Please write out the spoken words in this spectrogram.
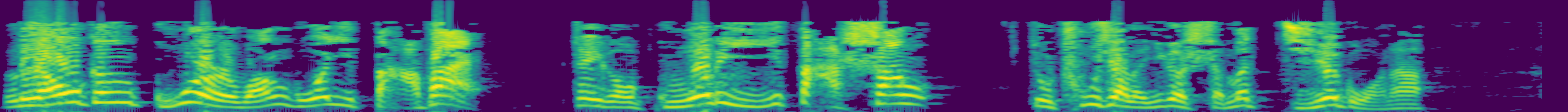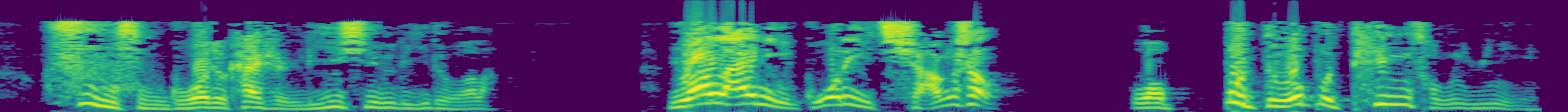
辽跟古尔王国一打败，这个国力一大伤，就出现了一个什么结果呢？附属国就开始离心离德了。原来你国力强盛，我不得不听从于你，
